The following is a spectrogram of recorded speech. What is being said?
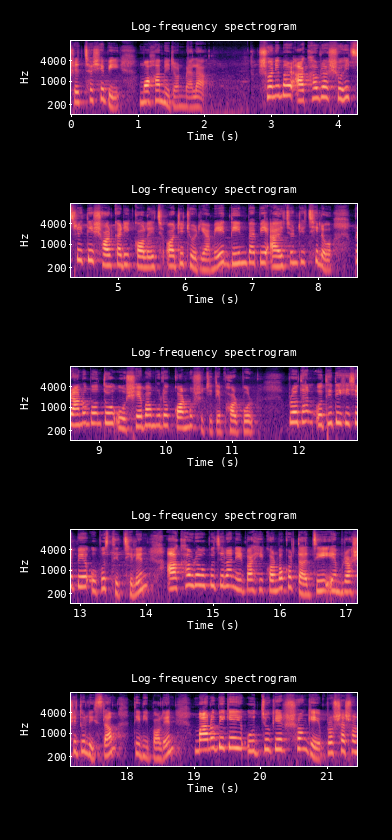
স্বেচ্ছাসেবী মহামিলন মেলা। শনিবার আখাউড়া শহীদ স্মৃতি সরকারি কলেজ অডিটোরিয়ামে দিনব্যাপী আয়োজনটি ছিল প্রাণবন্ত ও সেবামূলক কর্মসূচিতে ভরপুর। প্রধান অতিথি হিসেবে উপস্থিত ছিলেন আখাউড়া উপজেলা নির্বাহী কর্মকর্তা জি এম রাশিদুল ইসলাম। তিনি বলেন, মানবিক এই উদ্যোগের সঙ্গে প্রশাসন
